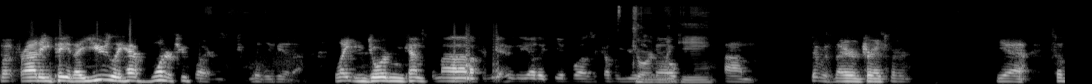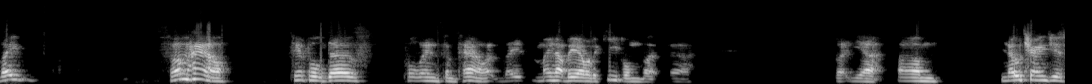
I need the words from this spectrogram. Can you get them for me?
But for IDP, they usually have one or two players that's really good. Leighton Jordan comes to mind. I forget who the other kid was a couple years Jordan ago. Magee. Um, that was there and transferred. Yeah. So they somehow Temple does pull in some talent. They may not be able to keep them, but uh, but yeah, um, no changes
